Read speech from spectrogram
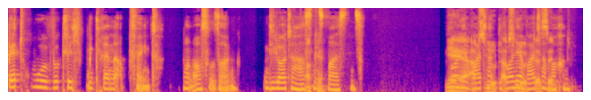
Bettruhe wirklich Migräne abfängt, muss man auch so sagen. Und die Leute hassen okay. es meistens. Die ja, ja, ja absolut, weiter, die absolut. wollen ja weitermachen.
